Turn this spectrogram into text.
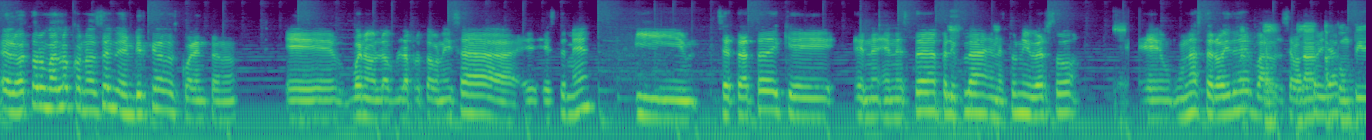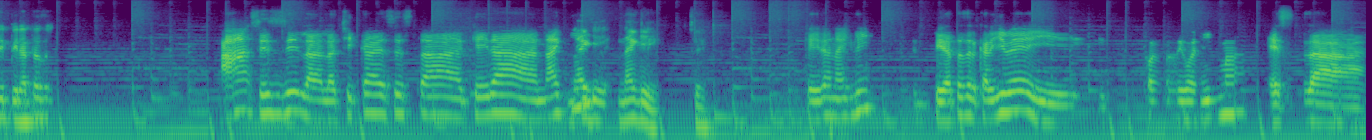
El vato nomás lo conocen en Virgen a los 40, ¿no? Eh, bueno, lo- la protagoniza eh, este men y se trata de que en, en esta película, en este universo, eh, un asteroide va- se va a La, la estrellar. compi de piratas del- Ah, sí, sí, sí, la, la chica es esta Keira Knightley. Knightley, Knightley, sí. Keira Knightley, Piratas del Caribe y, y Código Enigma es la,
